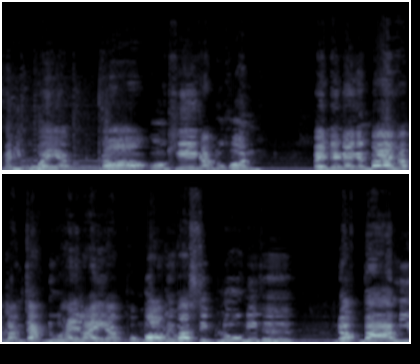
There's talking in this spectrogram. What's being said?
ไม่ได้อวยครับ ก็โอเคครับ ทุกคนเป็นยังไงกันบ้างครับ หลังจากดูไฮไลท์ครับ ผมบอกเลยว่า 10 ลูกนี่คือด็อกบาร์มี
